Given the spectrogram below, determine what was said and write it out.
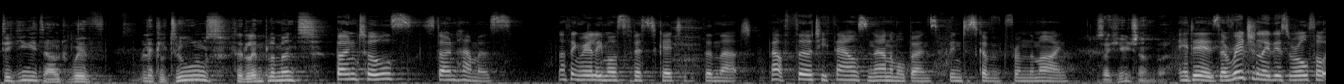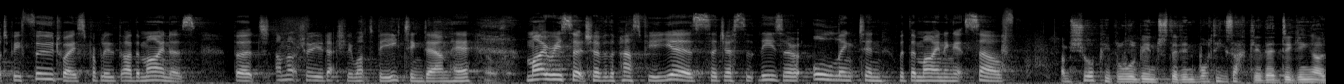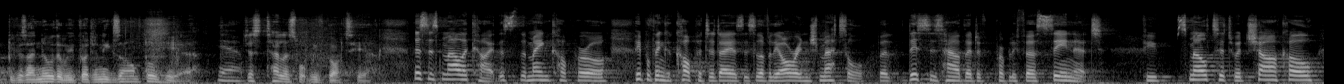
Digging it out with little tools, little implements? Bone tools, stone hammers. Nothing really more sophisticated than that. About 30,000 animal bones have been discovered from the mine. It's a huge number. It is. Originally, these were all thought to be food waste, probably by the miners, but I'm not sure you'd actually want to be eating down here. Oh. My research over the past few years suggests that these are all linked in with the mining itself. I'm sure people will be interested in what exactly they're digging out because I know that we've got an example here. Yeah. Just tell us what we've got here. This is malachite. This is the main copper ore. People think of copper today as this lovely orange metal, but this is how they'd have probably first seen it. If you smelt it with charcoal,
